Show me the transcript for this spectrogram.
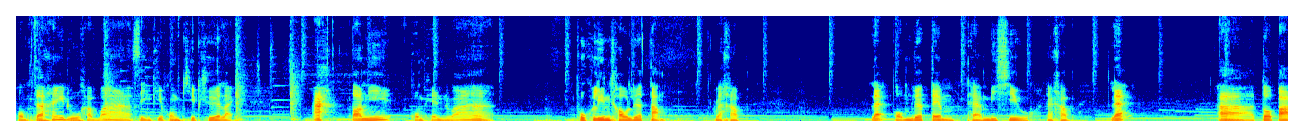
ผมจะให้ดูครับว่าสิ่งที่ผมคิดคืออะไร อะ ตอนนี้ผมเห็นว่าภูคลินเขาเลือดต่ำนะครับ และผมเลือดเต็มแถมมีชิลนะครับ และอ่าตัวป่า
